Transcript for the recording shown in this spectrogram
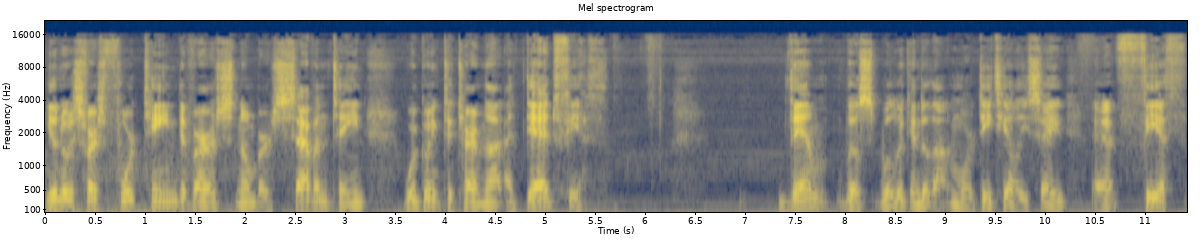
You'll notice verse 14 to verse number 17, we're going to term that a dead faith then we'll we'll look into that in more detail. He say uh, faith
